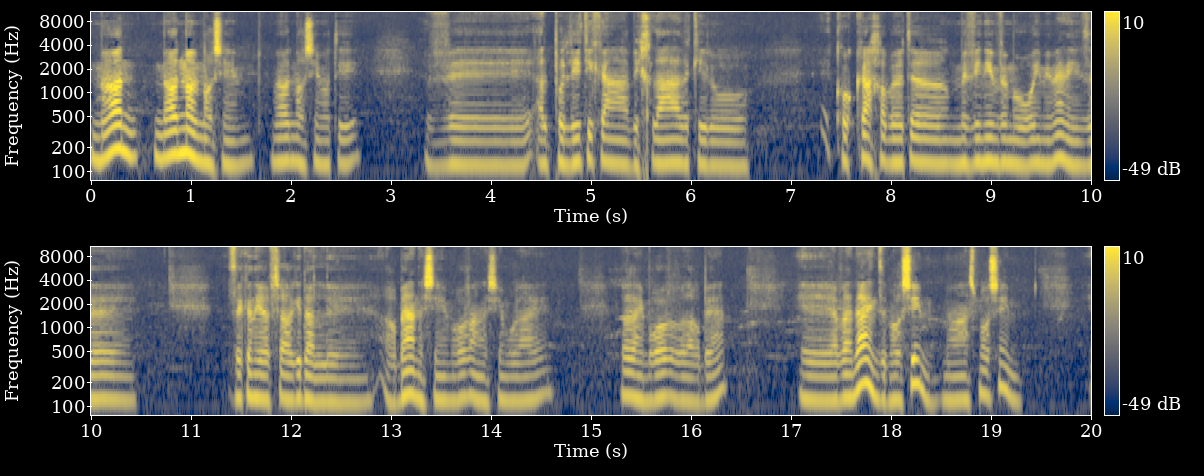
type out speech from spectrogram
מאוד מאוד מרשים, מאוד מרשים אותי, ועל פוליטיקה בכלל, כאילו, כל כך הרבה יותר מבינים ומעורים ממני, זה, זה כנראה אפשר להגיד על uh, הרבה אנשים, רוב האנשים אולי, לא יודע אם רוב, אבל הרבה, uh, אבל עדיין זה מרשים, ממש מרשים. Uh,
